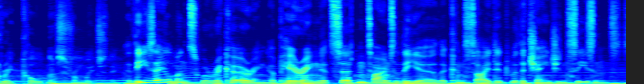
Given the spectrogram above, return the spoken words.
great coldness from which they. These ailments were recurring, appearing at certain times of the year that coincided with a change in seasons.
